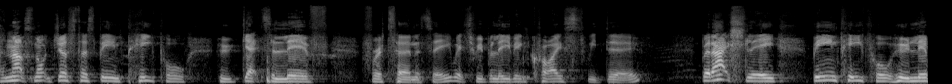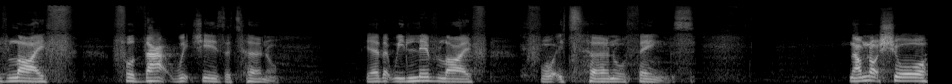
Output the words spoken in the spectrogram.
And that's not just us being people who get to live for eternity, which we believe in Christ we do but actually being people who live life for that which is eternal. Yeah, that we live life for eternal things. Now, I'm not sure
